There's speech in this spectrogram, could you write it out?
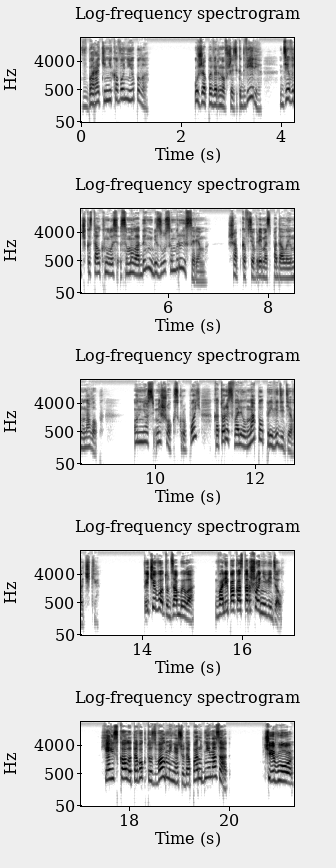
В бараке никого не было. Уже повернувшись к двери, девочка столкнулась с молодым безусым рыцарем. Шапка все время спадала ему на лоб. Он нес мешок с крупой, который свалил на пол при виде девочки. Ты чего тут забыла? Вали, пока старшой не видел. Я искала того, кто звал меня сюда пару дней назад. Чего?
